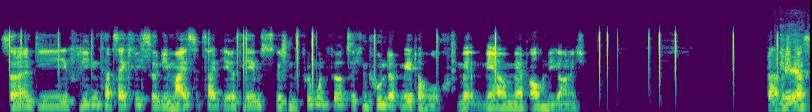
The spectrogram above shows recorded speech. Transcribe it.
sondern die fliegen tatsächlich so die meiste Zeit ihres Lebens zwischen 45 und 100 Meter hoch. Mehr, mehr, mehr brauchen die gar nicht. Dadurch, okay, dass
